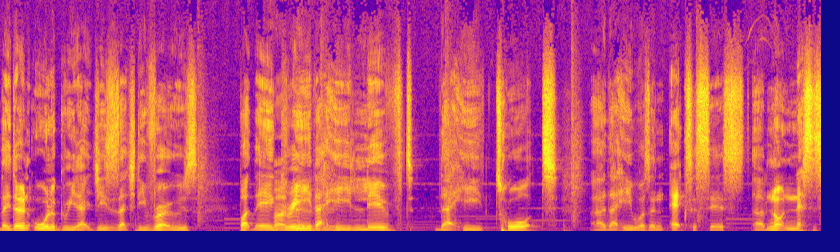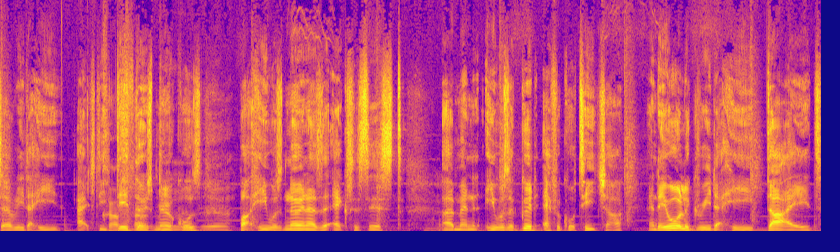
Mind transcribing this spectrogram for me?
They don't all agree that Jesus actually rose, but they agree they that agree. he lived, that he taught, uh, that he was an exorcist. Uh, not necessarily that he actually Cast did those demons, miracles, yeah. but he was known as an exorcist, um, and he was a good ethical teacher. And they all agree that he died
